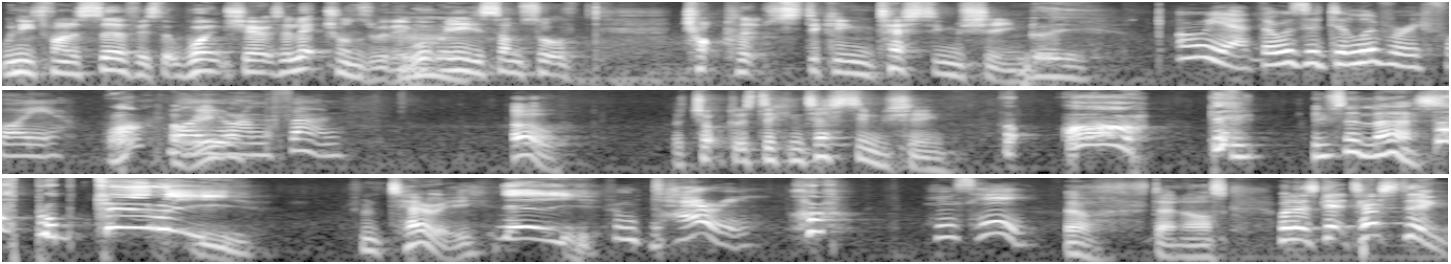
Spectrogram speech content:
we need to find a surface that won't share its electrons with it. What we need is some sort of chocolate sticking testing machine. Die. Oh, yeah, there was a delivery for you What? while you were on the phone. Oh, a chocolate sticking testing machine. Ah, det, Who sent that? that's from Terry. From Terry? Yay. From Terry. Ha. Who's he? Oh, don't ask. Well, let's get testing.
